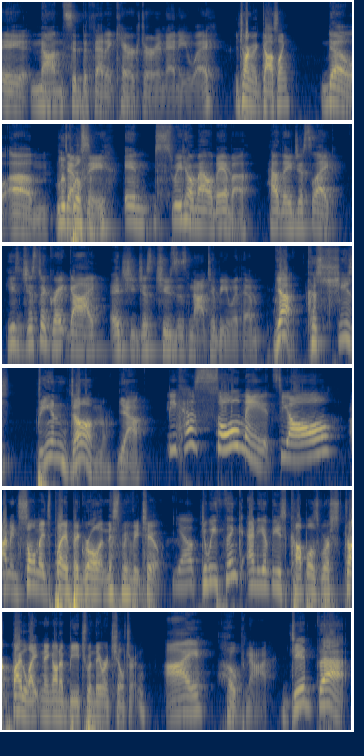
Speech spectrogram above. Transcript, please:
a non sympathetic character in any way. You're talking about Gosling? No, um, Luke Dempsey in Sweet Home Alabama. How they just like he's just a great guy, and she just chooses not to be with him. Yeah, because she's being dumb. Yeah, Because soulmates, y'all. I mean, soulmates play a big role in this movie, too. Yep. Do we think any of these couples were struck by lightning on a beach when they were children? I hope not. Did that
